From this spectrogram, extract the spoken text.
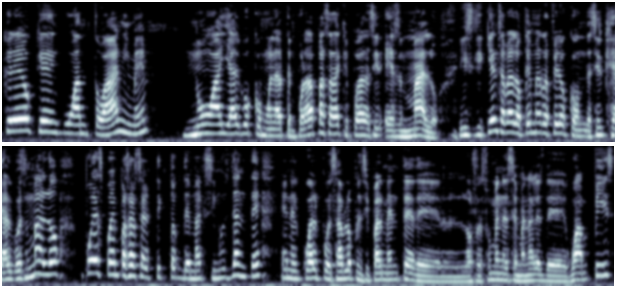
creo que en cuanto a anime, no hay algo como en la temporada pasada que pueda decir es malo. Y si quieren saber a lo que me refiero con decir que algo es malo, pues pueden pasarse al TikTok de Maximus Dante, en el cual pues hablo principalmente de los resúmenes semanales de One Piece,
